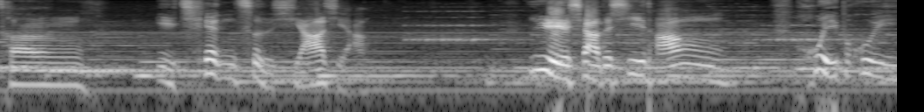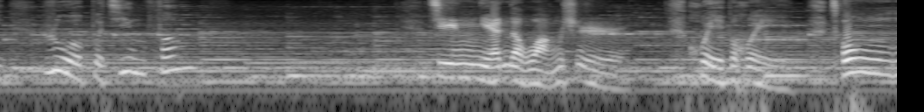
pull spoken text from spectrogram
曾一千次遐想，月下的西塘会不会弱不禁风？经年的往事会不会从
